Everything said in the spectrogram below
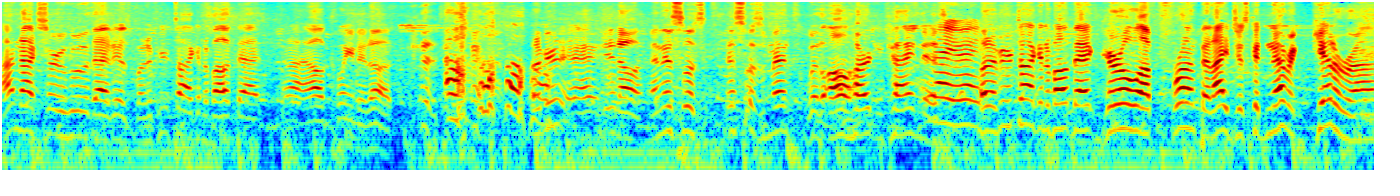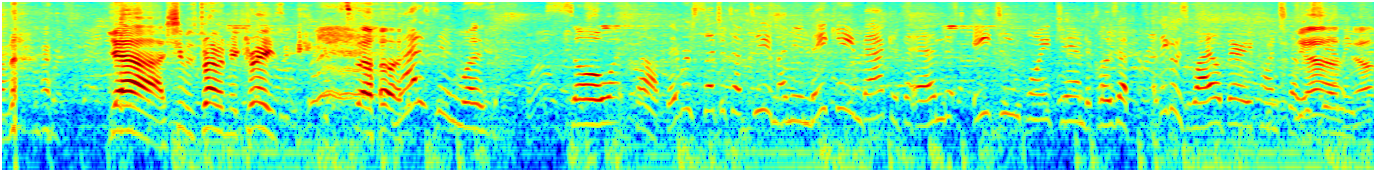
I'm not sure who that is, but if you're talking about that, I'll clean it up. but if you're, uh, you know, and this was this was meant with all heart and kindness. Right, right. But if you're talking about that girl up front that I just could never get around, yeah, she was driving me crazy. so, Madison was so tough. They were such a tough team. I mean, they came back at the end, 18 point jam to close up. I think it was Wildberry Punch that was jamming. yeah.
